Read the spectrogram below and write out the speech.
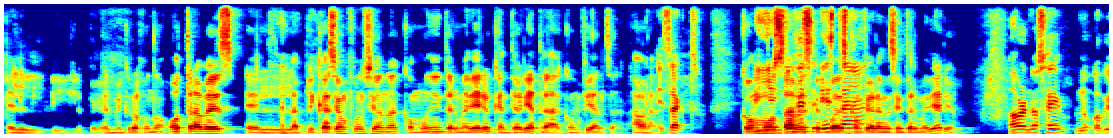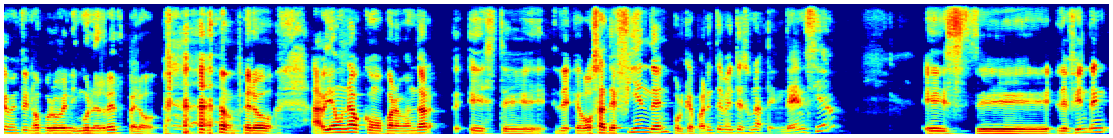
el, y le pegué el micrófono, otra vez el- la aplicación funciona como un intermediario que en teoría te da confianza. Ahora, exacto. ¿cómo sabes que puedes confiar en ese intermediario? Ahora no sé, no- obviamente no probé ninguna red, pero, pero había una como para mandar, este, de- o sea, defienden, porque aparentemente es una tendencia, este, defienden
